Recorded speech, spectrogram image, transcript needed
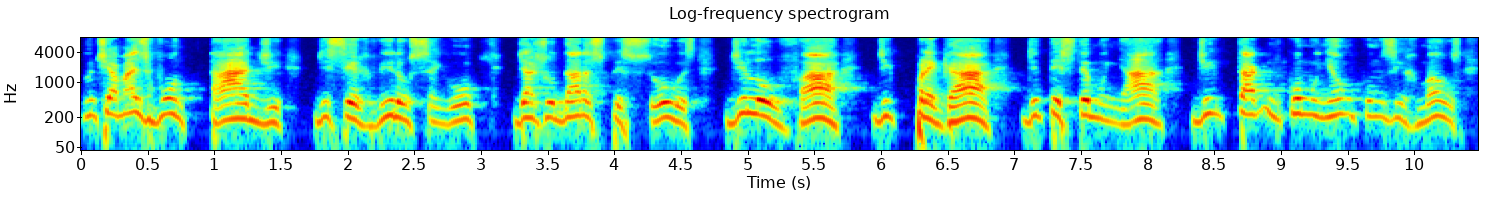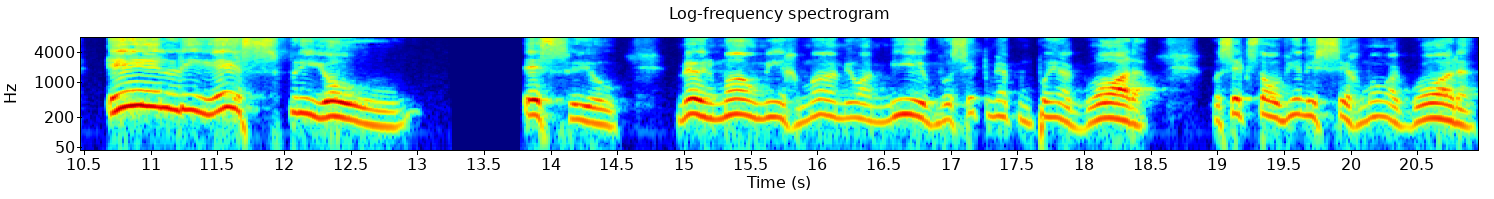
não tinha mais vontade de servir ao Senhor, de ajudar as pessoas, de louvar, de pregar, de testemunhar, de estar em comunhão com os irmãos. Ele esfriou. Esfriou. Meu irmão, minha irmã, meu amigo, você que me acompanha agora, você que está ouvindo esse sermão agora,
